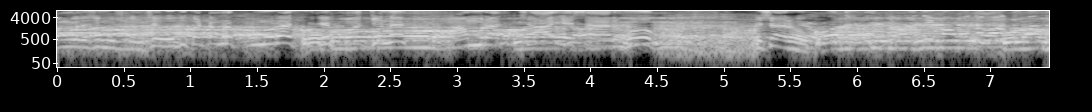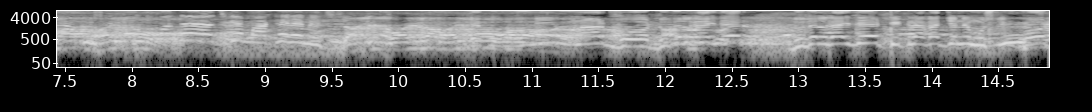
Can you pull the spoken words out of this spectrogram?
বাংলাদেশি মুসলিম। সেই অধিকারটা আমরা পুনরায় ফিরে পাওয়ার জন্য আমরা চাই এসআইআর হোক এসআইআর হোক। মাঠে নেমেছে। দেখুন উনি ওনার দুধেল গাইদের দুধেল গাইদের ঠিক রাখার জন্য মুসলিম ভোট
